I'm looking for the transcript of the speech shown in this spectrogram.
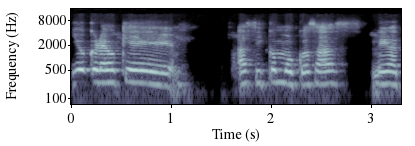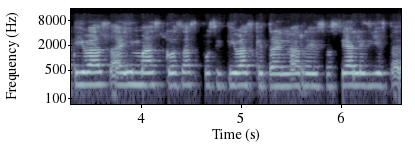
yo creo que así como cosas negativas, hay más cosas positivas que traen las redes sociales y esta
